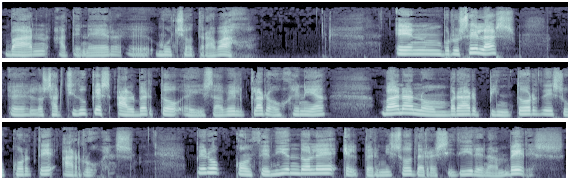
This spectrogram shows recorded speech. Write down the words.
van a tener eh, mucho trabajo. En Bruselas, eh, los archiduques Alberto e Isabel Clara Eugenia van a nombrar pintor de su corte a Rubens pero concediéndole el permiso de residir en Amberes,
